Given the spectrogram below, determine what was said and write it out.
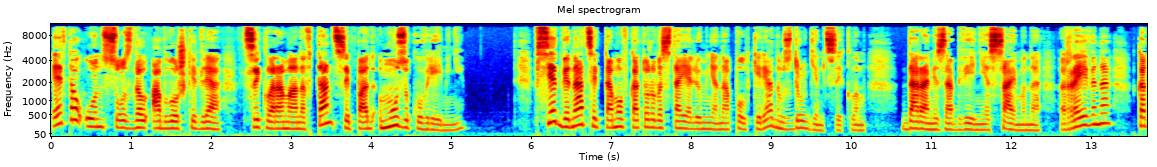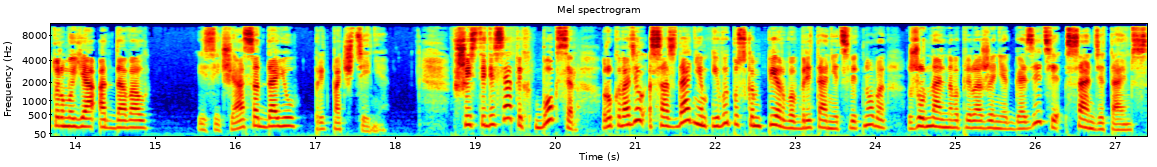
Это он создал обложки для цикла романов «Танцы» под музыку времени. Все двенадцать томов которого стояли у меня на полке рядом с другим циклом «Дарами забвения» Саймона Рейвена, которому я отдавал и сейчас отдаю предпочтение. В 60-х боксер руководил созданием и выпуском первого в Британии цветного журнального приложения к газете «Санди Таймс»,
